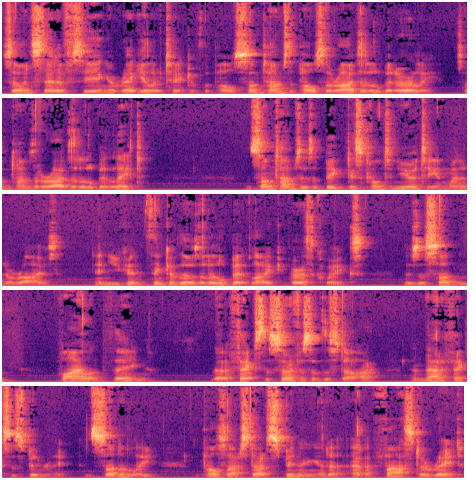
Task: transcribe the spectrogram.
So instead of seeing a regular tick of the pulse, sometimes the pulse arrives a little bit early, sometimes it arrives a little bit late. And sometimes there's a big discontinuity in when it arrives. And you can think of those a little bit like earthquakes. There's a sudden violent thing that affects the surface of the star, and that affects the spin rate. And suddenly, the pulsar starts spinning at a, at a faster rate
